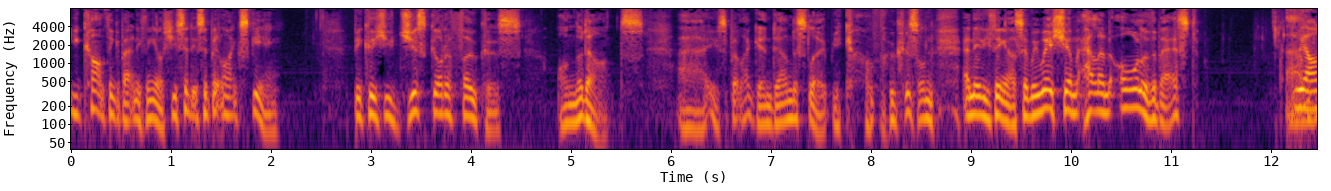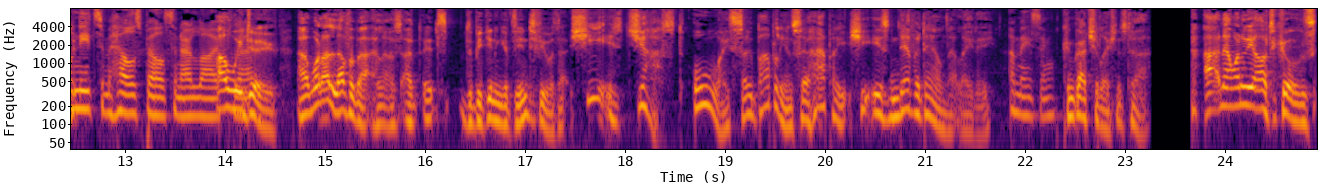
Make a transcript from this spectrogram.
you can't think about anything else. She said it's a bit like skiing because you just got to focus on the dance. Uh, it's a bit like going down the slope. You can't focus on, on anything else. So we wish um, Helen all of the best. we all need some Hell's Bells in our lives. Oh, we do. Uh, what I love about Helen, uh, it's the beginning of the interview with her. She is just always so bubbly and so happy. She is never down, that lady. Amazing. Congratulations to her. Uh, now, one of the articles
